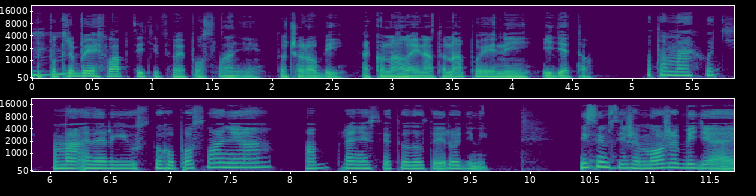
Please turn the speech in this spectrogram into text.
Mm-hmm. Potrebuje chlap cítiť svoje poslanie, to, čo robí. Ako náhle je na to napojený, ide to. Potom má chuť má energiu z toho poslania a prenesie to do tej rodiny. Myslím si, že môže byť aj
